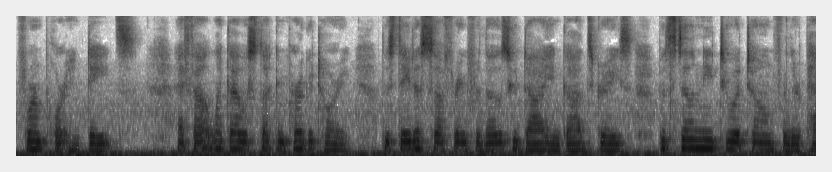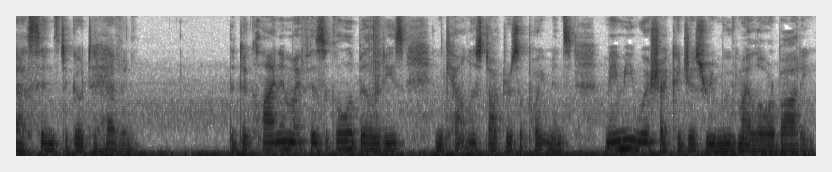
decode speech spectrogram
for important dates. I felt like I was stuck in purgatory, the state of suffering for those who die in God's grace but still need to atone for their past sins to go to heaven. The decline in my physical abilities and countless doctor's appointments made me wish I could just remove my lower body.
